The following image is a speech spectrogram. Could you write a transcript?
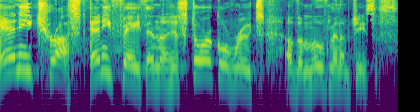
any trust, any faith in the historical roots of the movement of Jesus.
